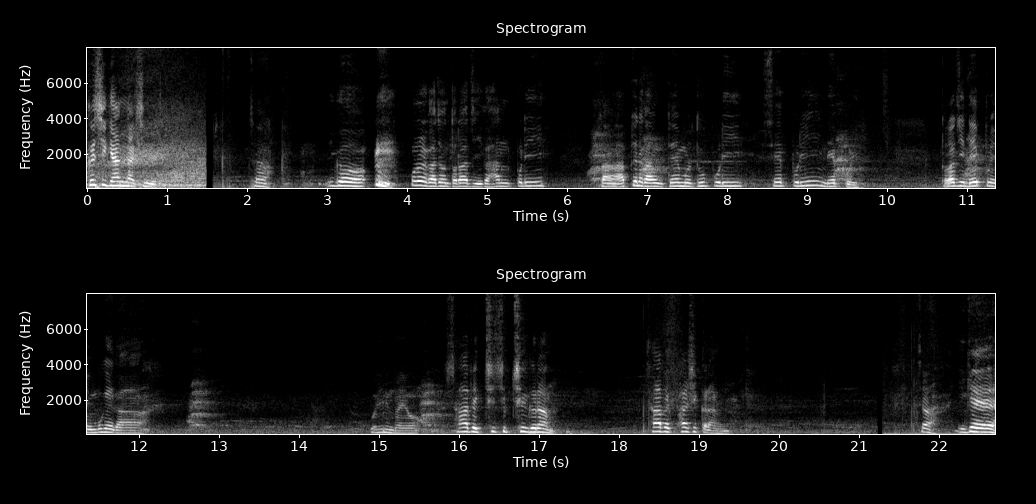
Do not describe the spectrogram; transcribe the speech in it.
거시기 한 날씨입니다. 자 이거 오늘 가져온 도라지 이거 한 뿌리 그다음 앞전에 가온 대물 두 뿌리 세 뿌리 네 뿌리. 도라지 네 뿌리 무게가 보이는가요? 477g 480g입니다 자 이게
